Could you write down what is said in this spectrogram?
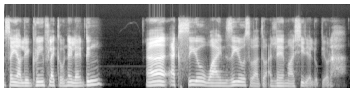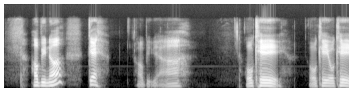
အစိမ်းရောင်လေး green flag ကိုနှိပ်လိုက်တင်းအာ x0 y0 ဆိုတာသူအလဲမှာရှိတယ်လို့ပြောတာဟုတ်ပြီနော်ကဲဟုတ်ပြီဗျာ okay okay okay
